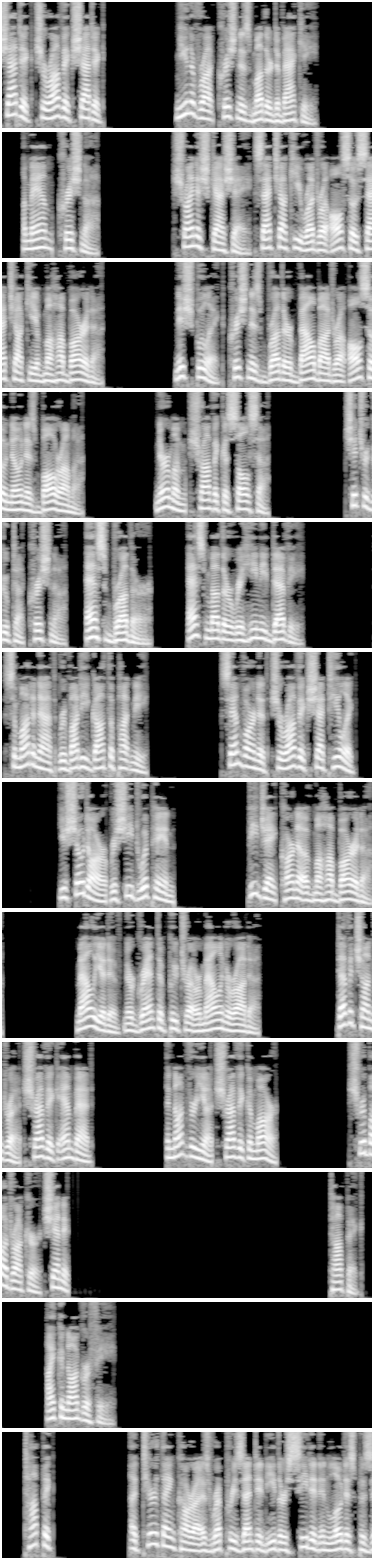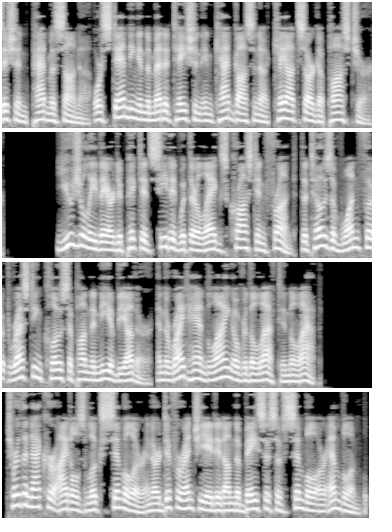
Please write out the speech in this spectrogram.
Shatak Sharavik Shatak Munivrat Krishna's mother Devaki Amam Krishna Shrinashkashe Satyaki Rudra also Satyaki of Mahabharata Nishpulak Krishna's brother Balbhadra also known as Balrama Nirmam Shravaka Sulsa Chitragupta Krishna's brother S mother Rahini Devi Samadhanath Ravati Gothapatni Samvarnath Sharavik Shatilak Yashodhar Rishi Dwipayan Vijay Karna of Mahabharata Malyadav Nirgranthaputra or Malanarada Devachandra Shravik Ambad Anantvarya Shravik Amar Shribhadrakar Shanak. Topic. Iconography A Tirthankara is represented either seated in lotus position or standing in the meditation in Khadgasana posture. Usually they are depicted seated with their legs crossed in front, the toes of one foot resting close upon the knee of the other, and the right hand lying over the left in the lap. Tirthankar idols look similar and are differentiated on the basis of symbol or emblem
